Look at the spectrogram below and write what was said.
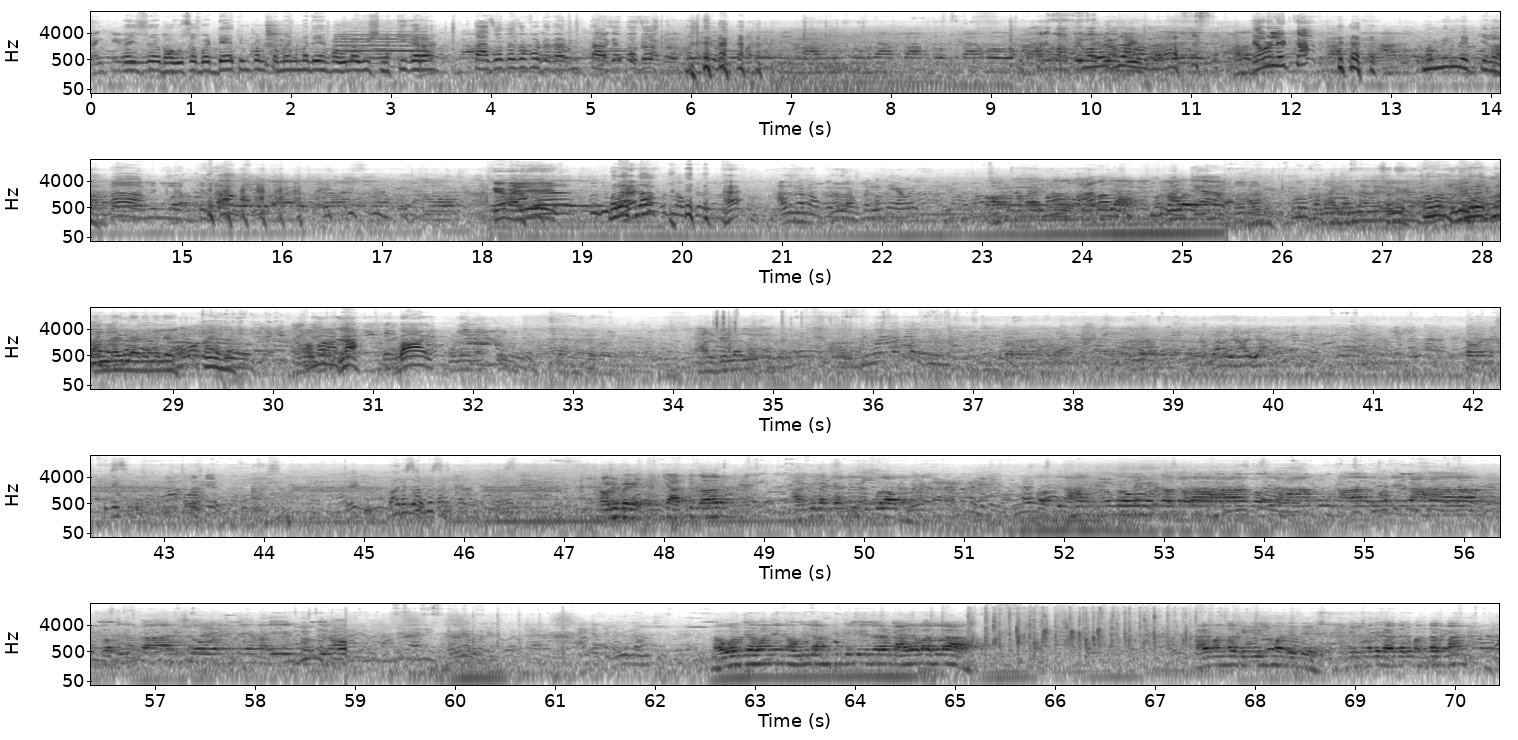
थँक्यू काहीच भाऊचा बर्थडे आहे. तुम्ही पण कमेंटमध्ये भाऊला विश नक्की करा. ताजा ताजा फोटो काढून ताजा ताजा अरे बापरे बापरे बापरे. एवढं लेट का मम्मीने लेट केला. काय भाई? बरं आहेत ना बाय नवरी बघा त्यांची आरती कर आरती कर त्यांची फुलं नवरदेवाने नवरीला अंगठी दिली जरा टाळ्या वाजवा काय म्हणतात इंग्लिशमध्ये ते? इंग्लिशमध्ये काय तरी म्हणतात ना?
